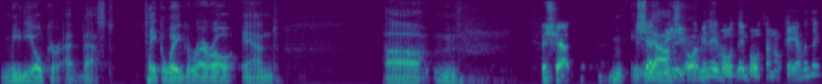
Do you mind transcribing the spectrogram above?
mediocre at best. Take away Guerrero and uh, mm, Bichette. Bichette yeah, Biggio. I mean, they both they both done okay, haven't they?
